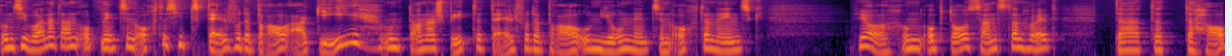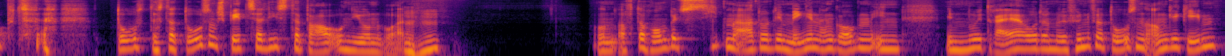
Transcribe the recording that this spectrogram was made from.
Und sie waren dann ab 1978 Teil von der Brau AG und dann auch später Teil von der Brau Union 1998. Ja, und ab da sind es dann halt der, der, der Haupt, das ist der Dosenspezialist der Brauunion geworden. Mhm. Und auf der Homepage sieht man auch noch die Mengenangaben in, in 03er oder 05er Dosen angegeben.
